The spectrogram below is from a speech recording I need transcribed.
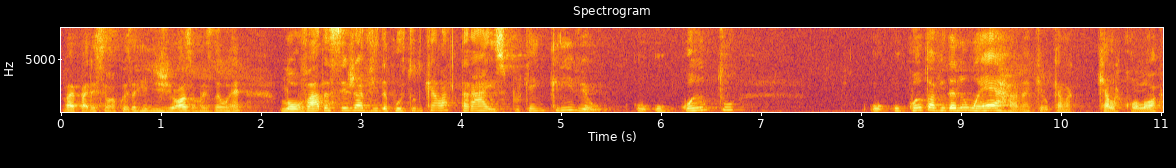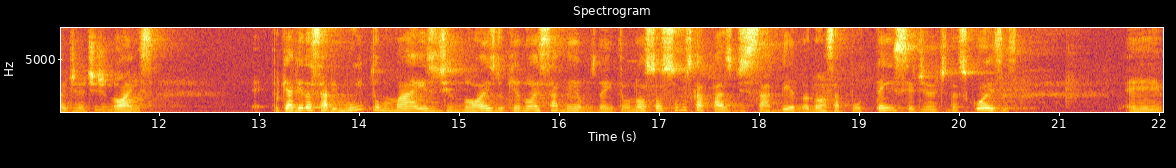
Vai parecer uma coisa religiosa, mas não é. Louvada seja a vida por tudo que ela traz, porque é incrível o, o quanto o, o quanto a vida não erra naquilo que ela, que ela coloca diante de nós. É, Porque a vida sabe muito mais de nós do que nós sabemos, né? Então nós só somos capazes de saber da nossa potência diante das coisas é,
